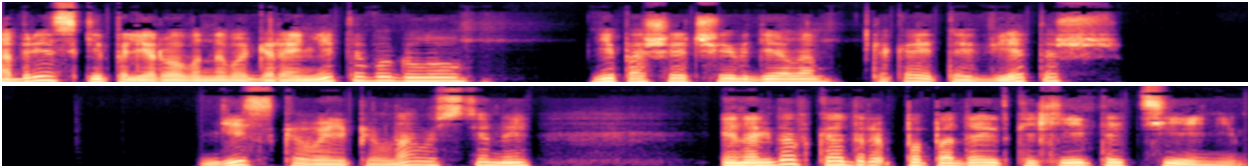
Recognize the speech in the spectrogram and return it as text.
Обрезки полированного гранита в углу, не пошедшие в дело, какая-то ветошь, дисковая пила у стены. Иногда в кадр попадают какие-то тени.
